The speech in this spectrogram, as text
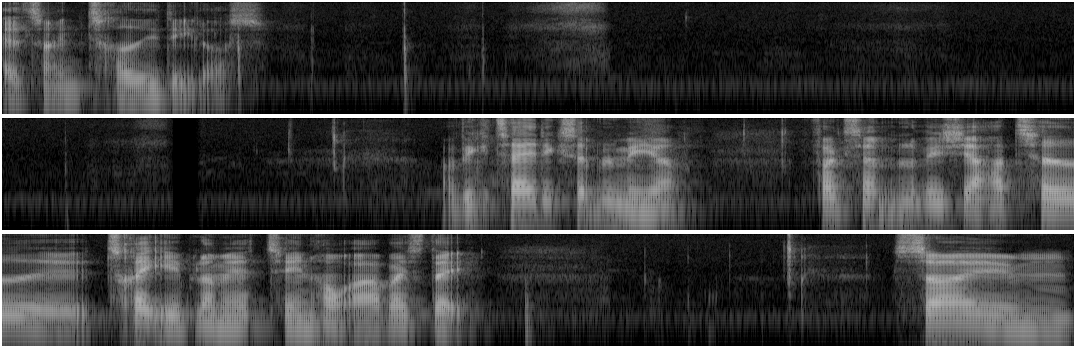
altså en tredjedel også. Og vi kan tage et eksempel mere. For eksempel hvis jeg har taget øh, tre æbler med til en hård arbejdsdag, så, øh,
